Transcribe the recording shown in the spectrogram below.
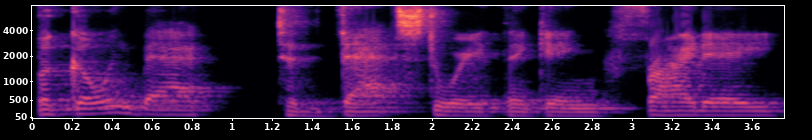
but going back to that story thinking friday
